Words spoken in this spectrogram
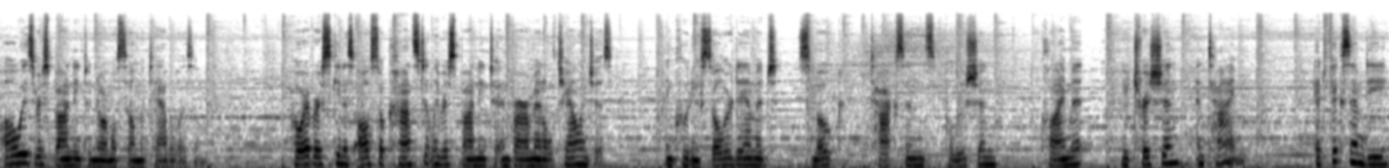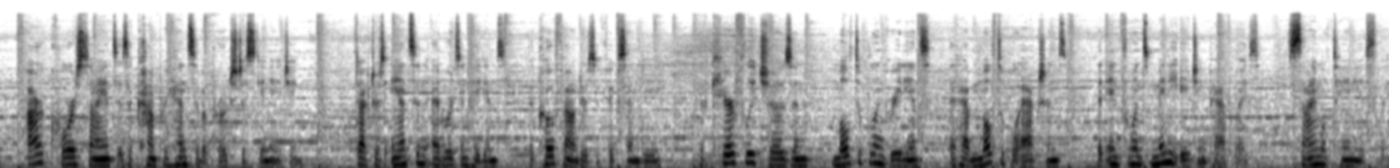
always responding to normal cell metabolism. However, skin is also constantly responding to environmental challenges, including solar damage, smoke, toxins, pollution, climate, nutrition, and time. At FixMD, our core science is a comprehensive approach to skin aging. Doctors Anson, Edwards, and Higgins, the co-founders of FixMD, have carefully chosen multiple ingredients that have multiple actions that influence many aging pathways simultaneously.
